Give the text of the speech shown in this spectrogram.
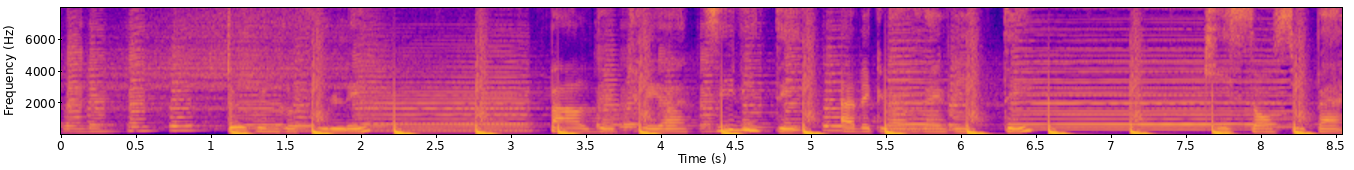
déboulés parlent de créativité avec leurs invités qui sont super,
